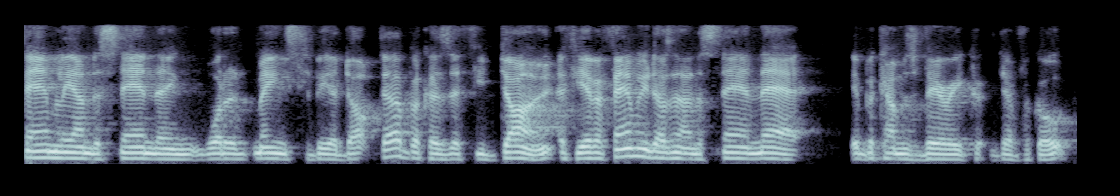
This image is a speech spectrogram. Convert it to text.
family understanding what it means to be a doctor because if you don't if you have a family who doesn't understand that it becomes very difficult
